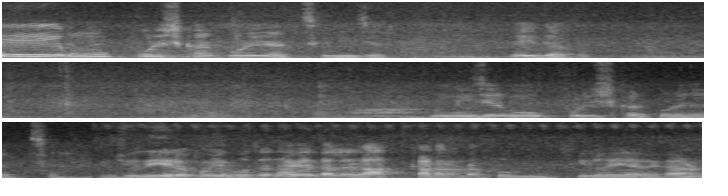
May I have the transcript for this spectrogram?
এ মুখ পরিষ্কার করে যাচ্ছে নিজের। এই দেখো। নিজের মুখ পরিষ্কার করে যাচ্ছে। যদি এরকমই হতে থাকে তাহলে রাত কাটানোটা খুব মুশকিল হয়ে যাবে কারণ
